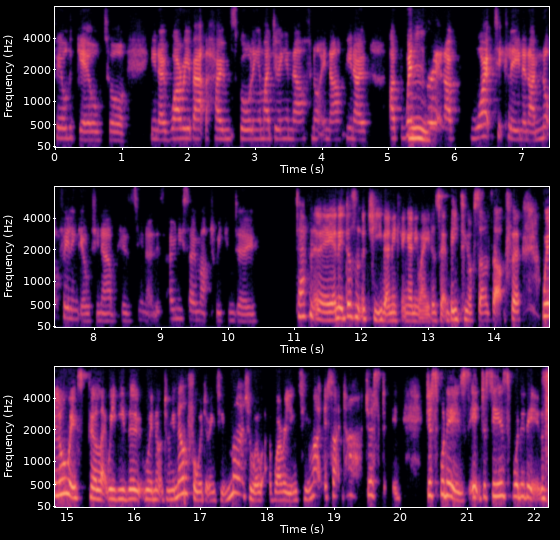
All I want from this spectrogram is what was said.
feel the guilt or, you know, worry about the homeschooling. Am I doing enough? Not enough? You know, I've went mm. through it and I've wiped it clean and I'm not feeling guilty now because, you know, there's only so much we can do. Definitely, and it doesn't achieve anything anyway, does it? Beating ourselves up for we'll always feel like we either we're not doing enough, or we're doing too much, or we're worrying too much. It's like oh, just, just what is. It just is what it is,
